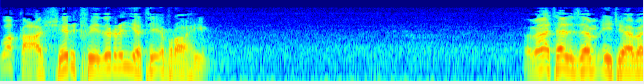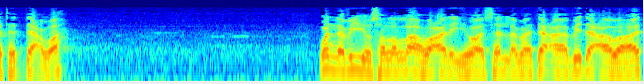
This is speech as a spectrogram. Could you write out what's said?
وقع الشرك في ذرية إبراهيم. فما تلزم إجابة الدعوة. والنبي صلى الله عليه وسلم دعا بدعوات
